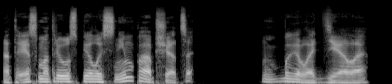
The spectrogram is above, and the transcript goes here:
«А ты, я смотрю, успел и с ним пообщаться?» «Было дело»,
